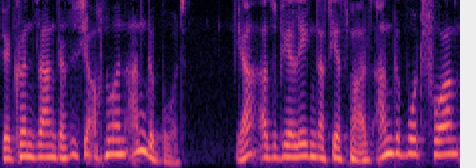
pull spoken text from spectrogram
wir können sagen, das ist ja auch nur ein Angebot. Ja, also wir legen das jetzt mal als Angebot vor.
